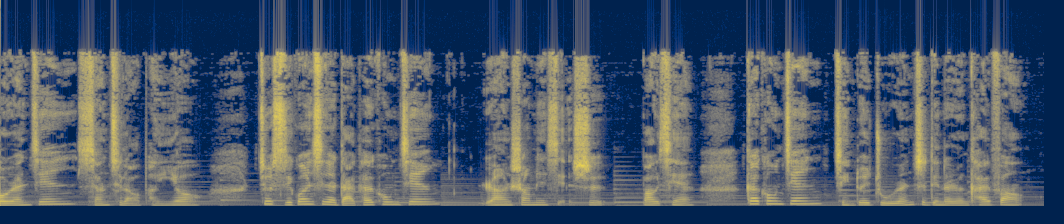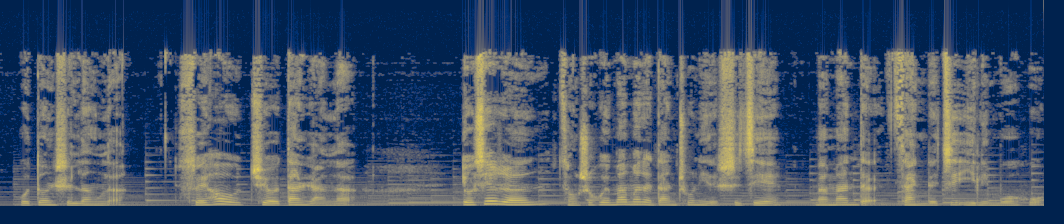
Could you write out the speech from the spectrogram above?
偶然间想起老朋友，就习惯性的打开空间，让上面显示抱歉，该空间仅对主人指定的人开放。我顿时愣了，随后却又淡然了。有些人总是会慢慢的淡出你的世界，慢慢的在你的记忆里模糊。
